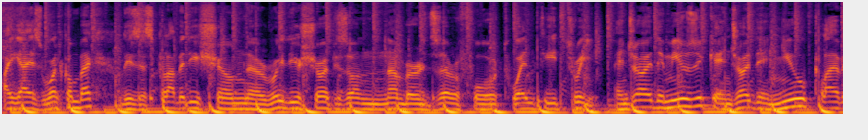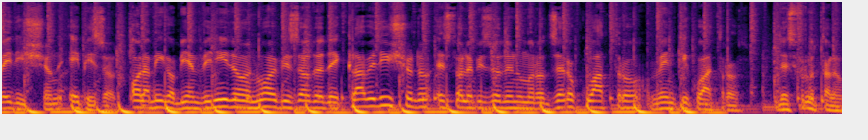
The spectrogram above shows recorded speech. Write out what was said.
Hi guys, welcome back. This is Club Edition uh, radio show episode number 0423. Enjoy the music, enjoy the new Club Edition episode. Hola amigo, bienvenido a un nuevo episodio de Club Edition. Esto es el episodio número 0424. Disfrútalo.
